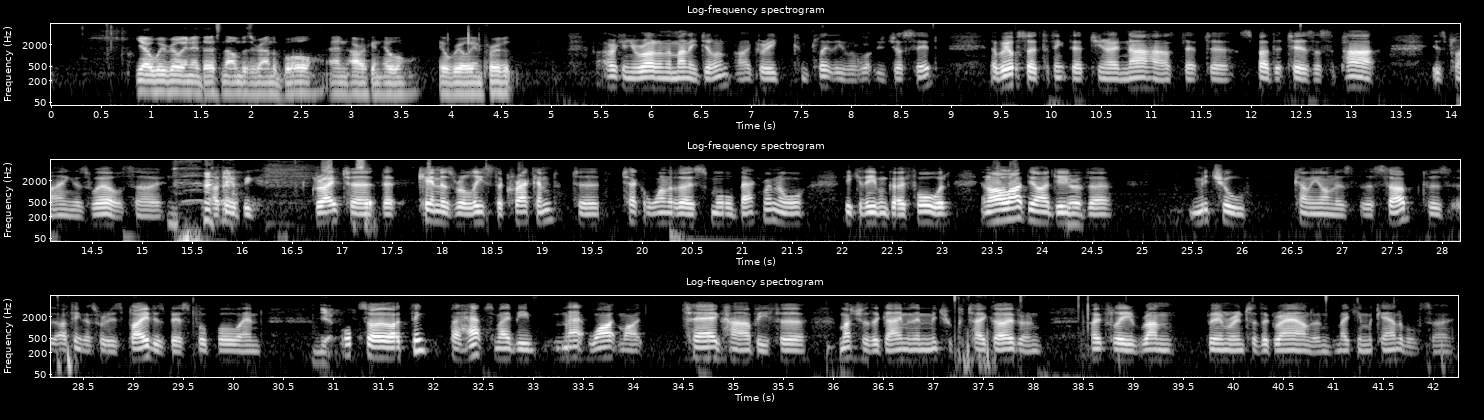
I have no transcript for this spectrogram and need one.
yeah, we really need those numbers around the ball, and I reckon he'll he'll really improve it. I reckon you're right on the money, Dylan. I agree completely with what you just said. And we also have to think that, you know, Nahas, that uh, spud that tears us apart, is playing as well. So I think it'd be great uh, So- that Ken has released the Kraken to tackle one of those small backmen, or he could even go forward. And I like the idea of uh, Mitchell coming on as the sub, because I think that's where he's played his best football. And Yeah. also, I think perhaps maybe Matt White might tag Harvey for much of the game, and then Mitchell could take over and hopefully run Boomer into the ground and make him accountable. So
